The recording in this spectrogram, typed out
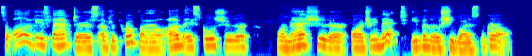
so all of these factors of the profile of a school shooter or mass shooter Audrey met, even though she was a girl.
